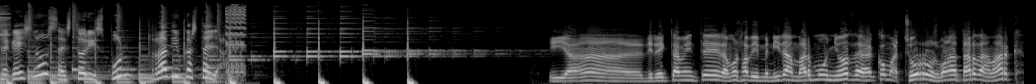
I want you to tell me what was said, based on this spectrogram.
Segueix-nos a stories.radiocastellà. Y ya eh, directamente damos la bienvenida a Marc Muñoz de Coma Churros. Buena tarda, Marc.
